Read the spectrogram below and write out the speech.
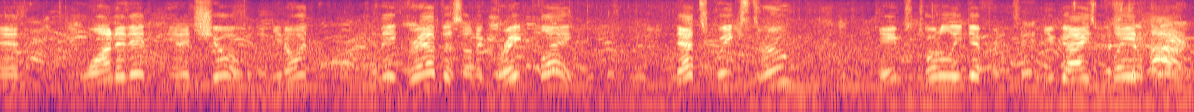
And you wanted it, and it showed. And you know what? And they grabbed us on a great play. That squeaks through, game's totally different. You guys played hard.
